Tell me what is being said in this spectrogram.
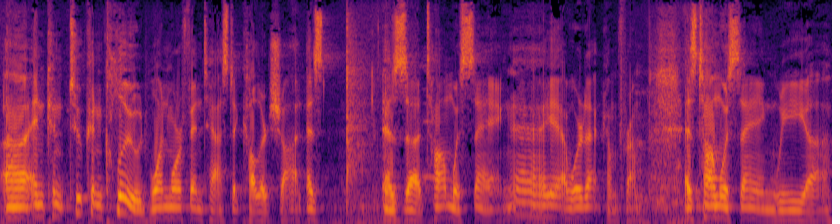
Uh, and con- to conclude, one more fantastic colored shot. As as uh, Tom was saying, eh, yeah, where'd that come from? As Tom was saying, we uh,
